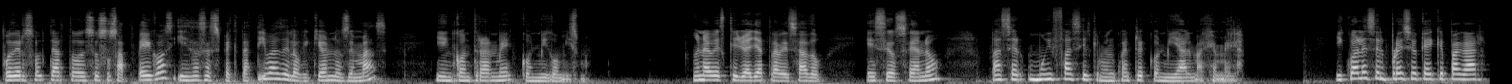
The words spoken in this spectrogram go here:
Poder soltar todos esos apegos y esas expectativas de lo que quieren los demás y encontrarme conmigo mismo. Una vez que yo haya atravesado ese océano, va a ser muy fácil que me encuentre con mi alma gemela. ¿Y cuál es el precio que hay que pagar?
